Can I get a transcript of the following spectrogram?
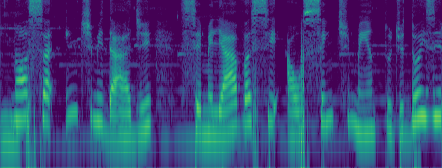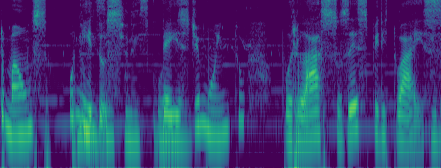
nossa intimidade semelhava-se ao sentimento de dois irmãos unidos desde muito por laços espirituais.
